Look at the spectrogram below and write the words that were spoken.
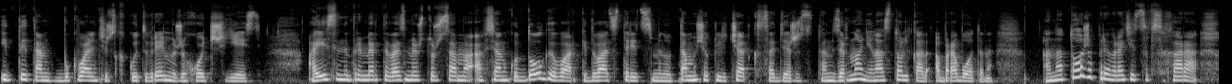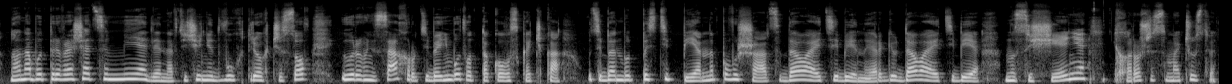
и ты там буквально через какое-то время уже хочешь есть. А если, например, ты возьмешь ту же самую овсянку долгой варки, 20-30 минут, там еще клетчатка содержится, там зерно не настолько обработано, она тоже превратится в сахара, но она будет превращаться медленно, в течение двух-трех часов, и уровень сахара у тебя не будет вот такого скачка. У тебя он будет постепенно повышаться, давая тебе энергию, давая тебе насыщение и хорошее самочувствие.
